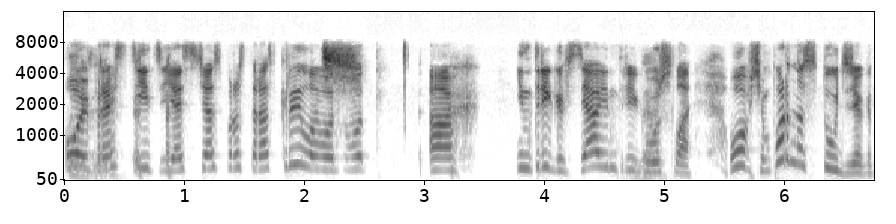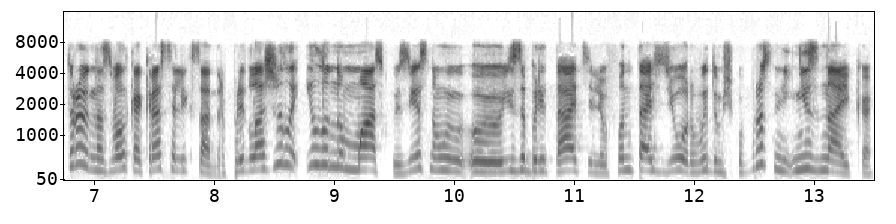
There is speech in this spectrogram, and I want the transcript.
Ой, простите, я сейчас просто раскрыла вот, вот, ах, интрига, вся интрига Да. ушла. В общем, порно-студия, которую назвал как раз Александр, предложила Илону Маску, известному э, изобретателю, фантазеру, выдумщику, просто не- незнайка,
